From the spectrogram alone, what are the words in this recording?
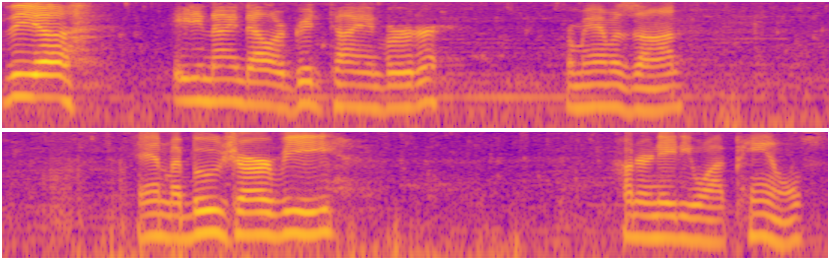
The uh, $89 grid tie inverter from Amazon. And my BougeRV 180 watt panels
